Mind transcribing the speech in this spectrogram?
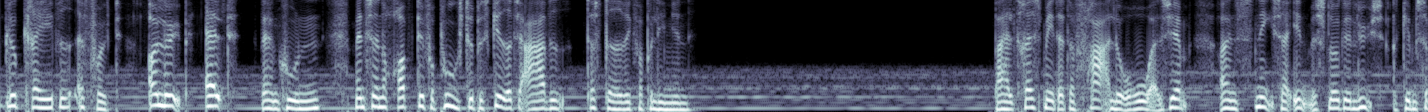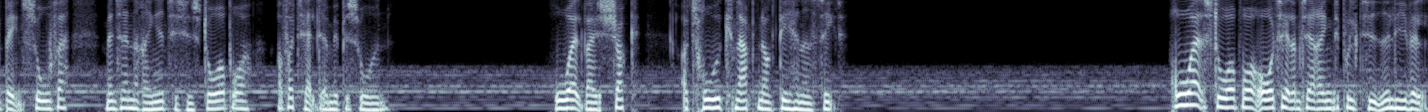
blev grebet af frygt og løb alt, hvad han kunne, mens han råbte forpustet beskeder til Arvid, der stadigvæk var på linjen. Bare 50 meter derfra lå Roalds hjem, og han sne sig ind med slukket lys og gemte sig bag en sofa, mens han ringede til sin storebror og fortalte om episoden. Roald var i chok og troede knap nok det, han havde set. Roalds storebror overtalte ham til at ringe til politiet alligevel,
